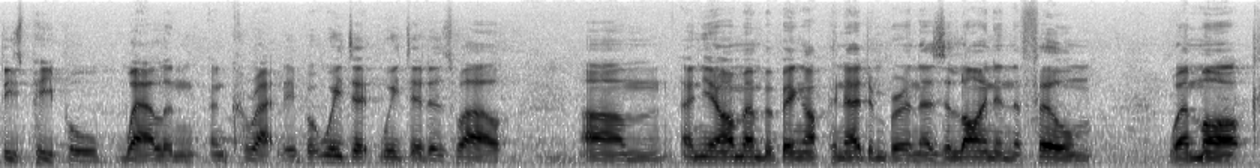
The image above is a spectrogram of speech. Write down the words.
these people well and, and correctly. But we did we did as well. Um, and you know, I remember being up in Edinburgh, and there's a line in the film where Mark,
